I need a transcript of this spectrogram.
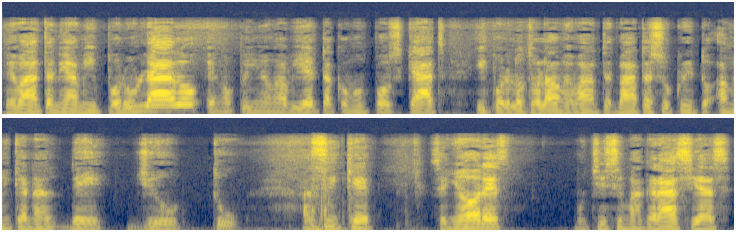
me van a tener a mí por un lado en opinión abierta como un podcast y por el otro lado me van a, van a estar suscritos a mi canal de YouTube. Así que, señores, muchísimas gracias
